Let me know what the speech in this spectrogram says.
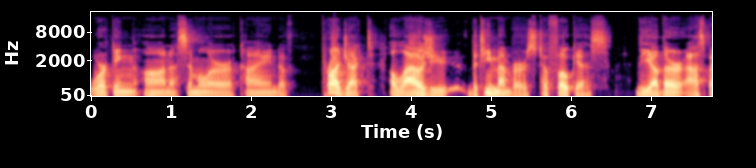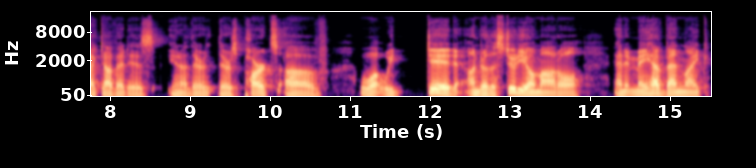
working on a similar kind of project allows you the team members to focus. The other aspect of it is, you know, there there's parts of what we did under the studio model, and it may have been like,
